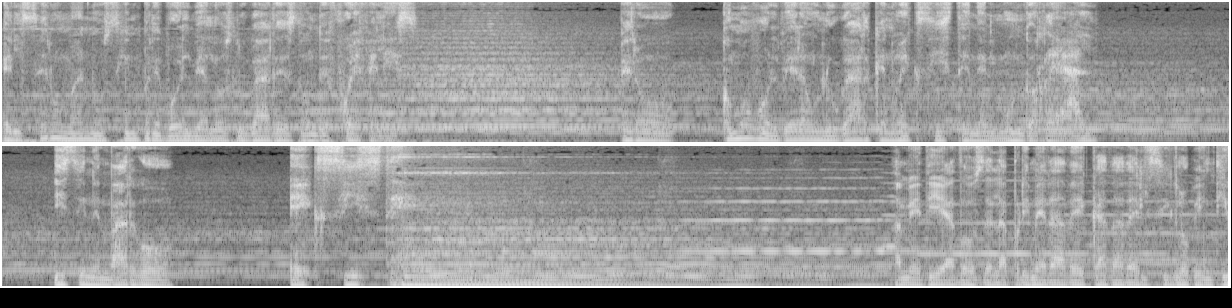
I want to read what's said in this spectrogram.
El ser humano siempre vuelve a los lugares donde fue feliz. Pero, ¿cómo volver a un lugar que no existe en el mundo real? Y sin embargo, existe. A mediados de la primera década del siglo XXI,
